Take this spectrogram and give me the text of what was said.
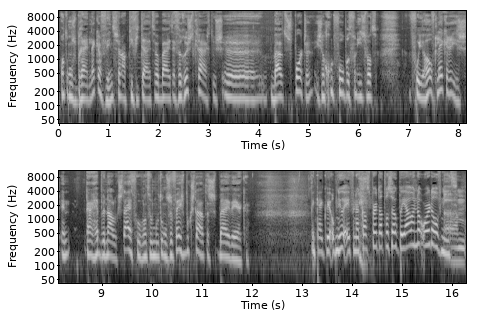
wat ons brein lekker vindt... zijn activiteiten waarbij het even rust krijgt. Dus uh, buiten sporten is een goed voorbeeld van iets wat voor je hoofd lekker is. En daar hebben we nauwelijks tijd voor, want we moeten onze Facebook-status bijwerken. Ik kijk weer opnieuw even naar Casper. Dat was ook bij jou aan de orde, of niet? Um,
